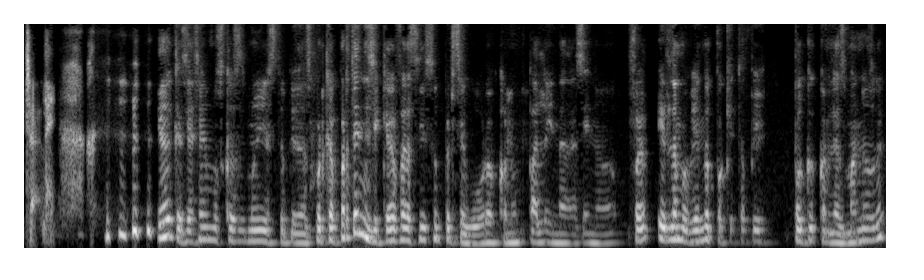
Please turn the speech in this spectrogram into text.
Chale. Creo que sí hacíamos cosas muy estúpidas, porque aparte ni siquiera fue así súper seguro con un palo y nada, sino fue irle moviendo poquito a poco con las manos, güey.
